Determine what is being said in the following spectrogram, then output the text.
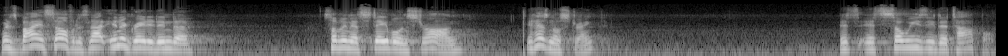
When it's by itself and it's not integrated into something that's stable and strong, it has no strength. It's, it's so easy to topple.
